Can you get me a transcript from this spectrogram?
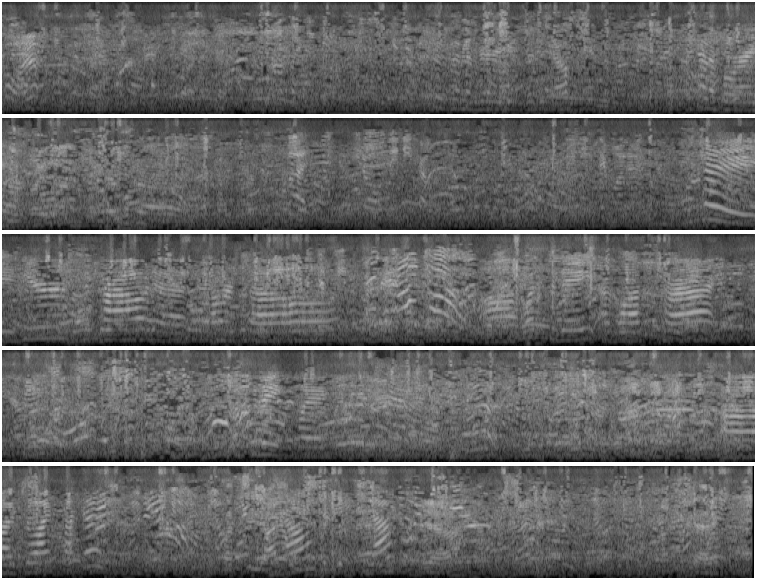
Oh, yeah. This isn't a very good video. Kind of boring. But, you know, they need help. They want to. Okay, here's the crowd at Marcel. Uh, what's the lost track. What's the date, Clay? Uh, July 2nd? But see, I always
